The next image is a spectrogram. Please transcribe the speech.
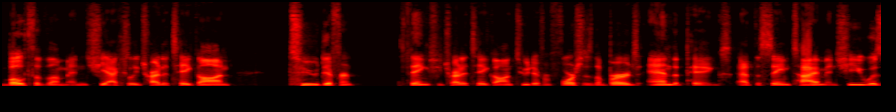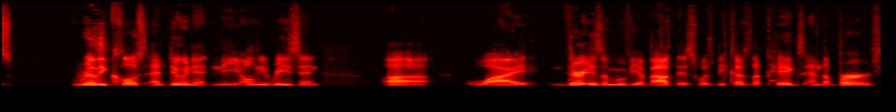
both of them, and she actually tried to take on two different things. She tried to take on two different forces, the birds and the pigs, at the same time, and she was really close at doing it. And the only reason uh, why there is a movie about this was because the pigs and the birds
